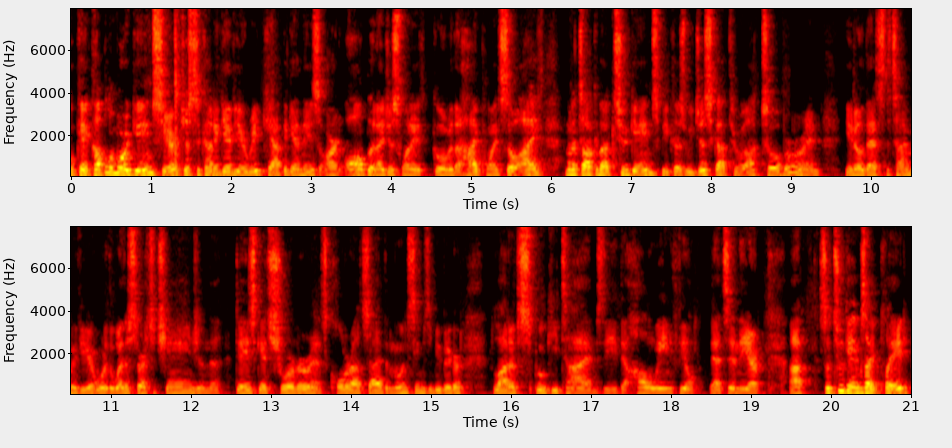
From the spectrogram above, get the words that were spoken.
Okay, a couple of more games here, just to kind of give you a recap. Again, these aren't all, but I just want to go over the high points. So I, I'm going to talk about two games because we just got through October, and you know that's the time of year where the weather starts to change and the days get shorter and it's colder outside. The moon seems to be bigger. A lot of spooky times, the the Halloween feel that's in the air. Uh, so two games I played.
